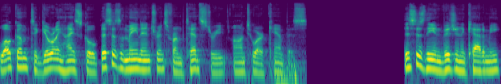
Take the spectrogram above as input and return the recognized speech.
Welcome to Gilroy High School. This is the main entrance from 10th Street onto our campus. This is the Envision Academy,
